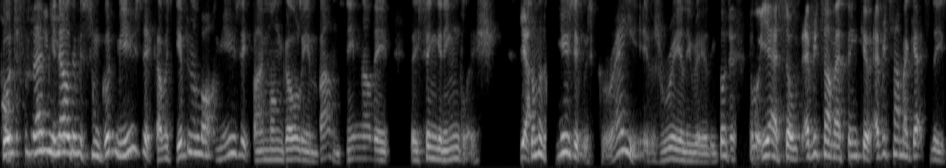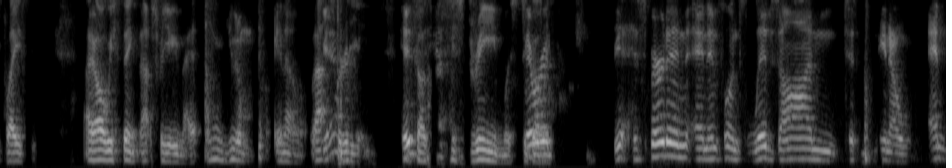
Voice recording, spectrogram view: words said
good for them. You know, there was some good music. I was given a lot of music by Mongolian bands, and even though they they sing in English. Yeah. Some of the music was great. It was really, really good. But yeah, so every time I think of, every time I get to these places, I always think that's for you, mate. You know, that's yeah. for you. His, his, his dream was to spirit, go. Yeah, his spirit and, and influence lives on to, you know, and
